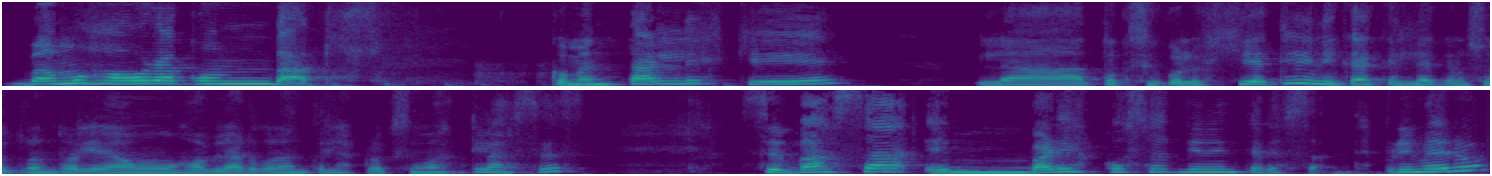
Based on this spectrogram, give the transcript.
Vamos ahora con datos. Comentarles que la toxicología clínica, que es la que nosotros en realidad vamos a hablar durante las próximas clases, se basa en varias cosas bien interesantes. Primero,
